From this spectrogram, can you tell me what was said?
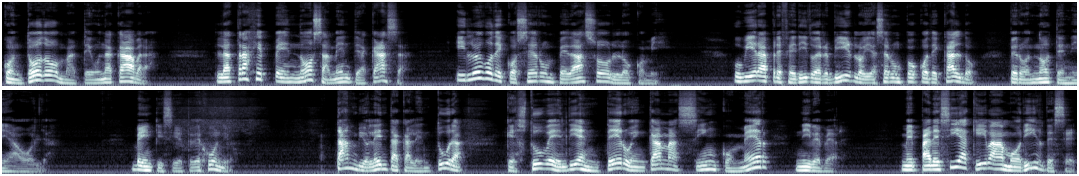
Con todo maté una cabra. La traje penosamente a casa y luego de cocer un pedazo lo comí. Hubiera preferido hervirlo y hacer un poco de caldo, pero no tenía olla. 27 de junio. Tan violenta calentura que estuve el día entero en cama sin comer ni beber. Me parecía que iba a morir de sed,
